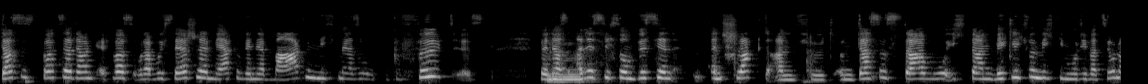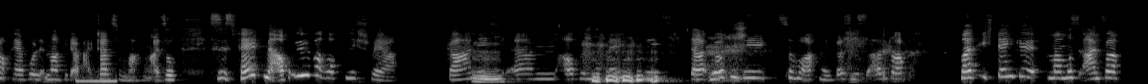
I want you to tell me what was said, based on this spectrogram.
das ist Gott sei Dank etwas, oder wo ich sehr schnell merke, wenn der Magen nicht mehr so gefüllt ist, wenn das mhm. alles sich so ein bisschen entschlackt anfühlt. Und das ist da, wo ich dann wirklich für mich die Motivation auch herhole, immer wieder weiterzumachen. Also es, es fällt mir auch überhaupt nicht schwer. Gar nicht, mhm. ähm, auch im Moment nicht, da irgendwie zu machen. Das ist einfach, man, ich denke, man muss einfach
